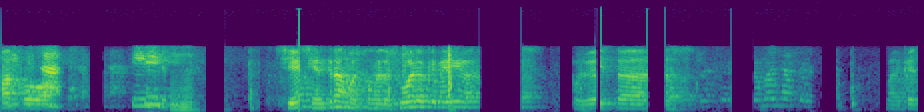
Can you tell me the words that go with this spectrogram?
Majo. Sí. Si, si entramos con el usuario que me digas, pues veo listas Vale, que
